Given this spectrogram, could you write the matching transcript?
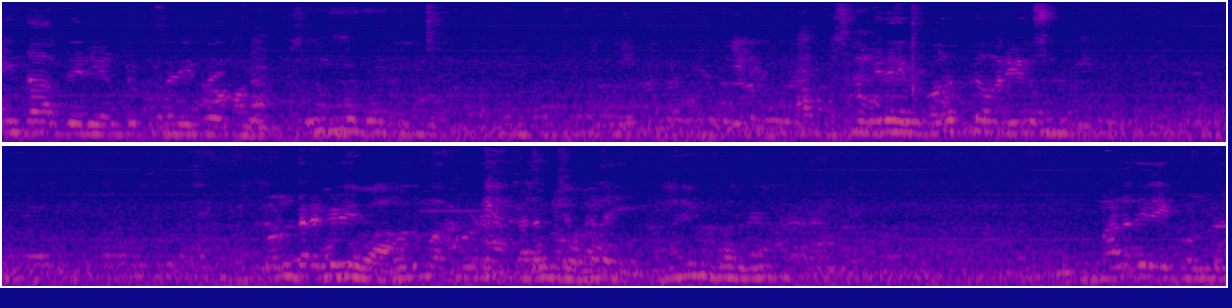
ஐந்தாம் தேதி என்று பிரதி வைத்தேன் இதை பொறுத்தவரையிலும் தொண்டர்கள் பொதுமக்களுடைய கருத்துக்களை மனதிலே கொண்டு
